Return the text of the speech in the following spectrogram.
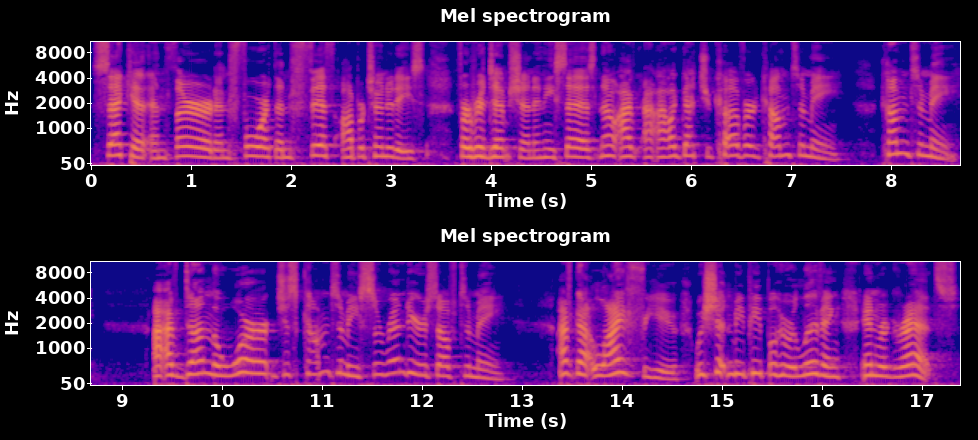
second and third and fourth and fifth opportunities for redemption. And He says, No, I've, I've got you covered. Come to me. Come to me. I've done the work. Just come to me. Surrender yourself to me. I've got life for you. We shouldn't be people who are living in regrets.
